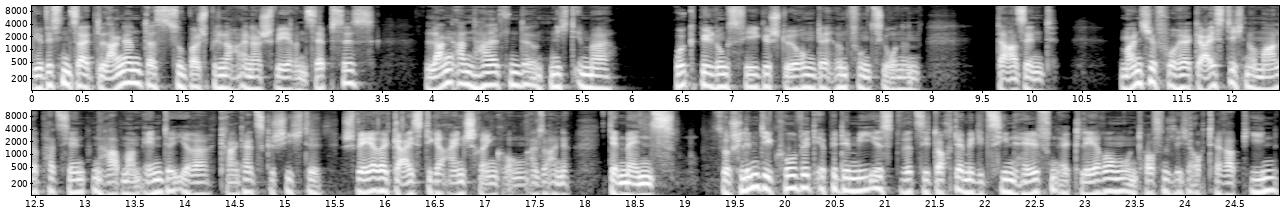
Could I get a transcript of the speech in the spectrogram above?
Wir wissen seit langem, dass zum Beispiel nach einer schweren Sepsis langanhaltende und nicht immer rückbildungsfähige Störungen der Hirnfunktionen da sind. Manche vorher geistig normale Patienten haben am Ende ihrer Krankheitsgeschichte schwere geistige Einschränkungen, also eine Demenz. So schlimm die Covid-Epidemie ist, wird sie doch der Medizin helfen, Erklärungen und hoffentlich auch Therapien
